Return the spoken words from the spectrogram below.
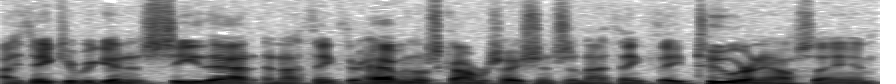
I think you're beginning to see that, and I think they're having those conversations, and I think they too are now saying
